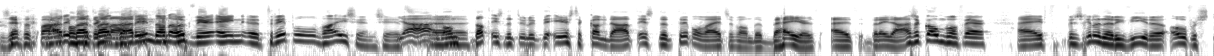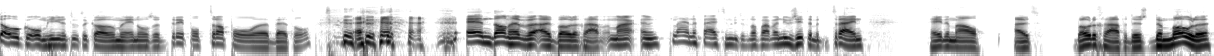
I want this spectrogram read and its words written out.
Zegt het paard Waarin, van waar- waar- Sinterklaasje. waarin dan ook weer één eh, triple Weizen zit. Ja, Eh, want dat is natuurlijk de eerste kandidaat. is de trippelwijzer van de Bijert uit Breda. Ze komen van ver. Hij heeft verschillende rivieren overstoken om hier naartoe te komen in onze triple trappel eh, battle. en dan hebben we uit Bodegraven, maar een kleine 15 minuten vanaf waar we nu zitten met de trein, helemaal uit Bodegraven. Dus de molen,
